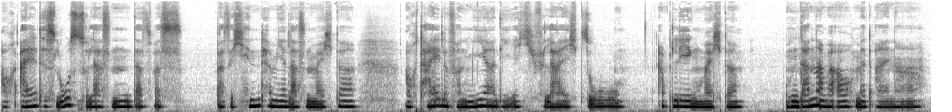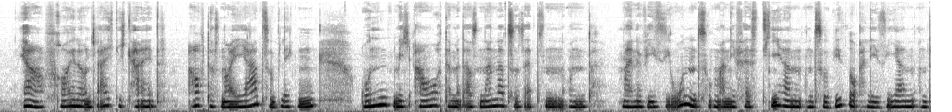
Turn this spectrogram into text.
auch Altes loszulassen, das, was, was ich hinter mir lassen möchte, auch Teile von mir, die ich vielleicht so ablegen möchte, um dann aber auch mit einer ja, Freude und Leichtigkeit auf das neue Jahr zu blicken und mich auch damit auseinanderzusetzen und meine Visionen zu manifestieren und zu visualisieren und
